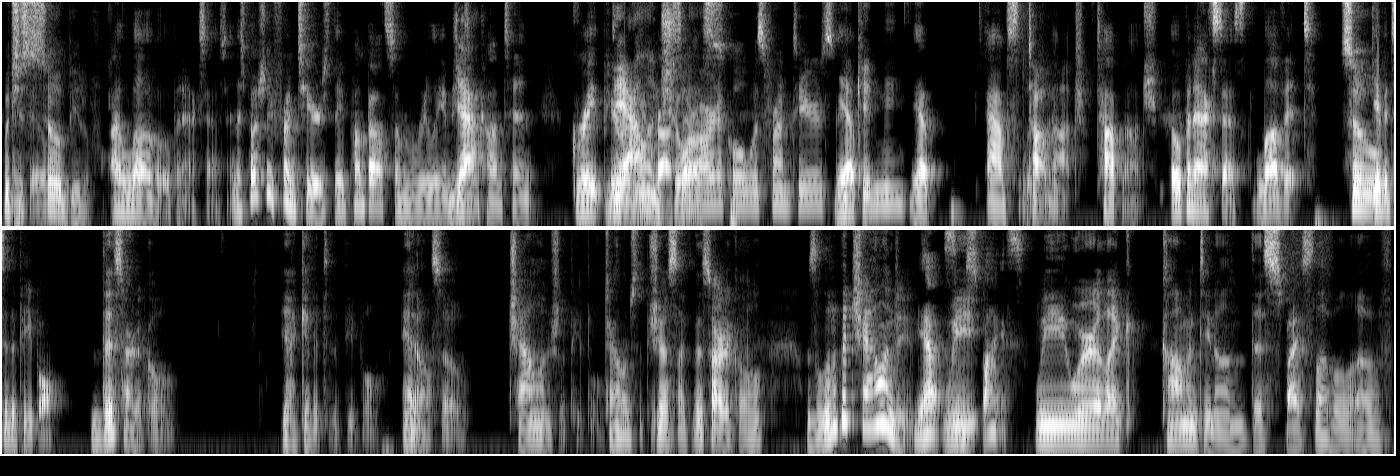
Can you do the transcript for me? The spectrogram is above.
Which And is so- so beautiful. I love open access, and especially Frontiers. They pump out some really amazing Yeah. content. Great peer The review Allan process. Schore article was Frontiers. Are Yep. you kidding me? Yep, absolutely Top notch. top notch. Open access, love it. So Give it to the people. this article, yeah, give it to the people and Yeah. also challenge the people. Challenge the people. Just like this article was a little bit challenging. yeah, we spice. we were like commenting on this spice level of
